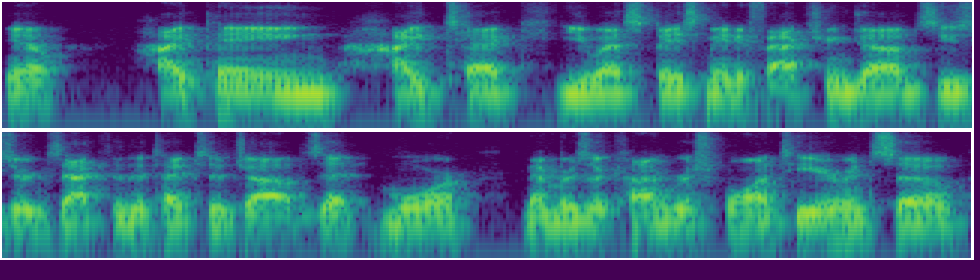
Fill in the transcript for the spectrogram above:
you know, high-paying, high-tech U.S.-based manufacturing jobs. These are exactly the types of jobs that more members of Congress want here, and so.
